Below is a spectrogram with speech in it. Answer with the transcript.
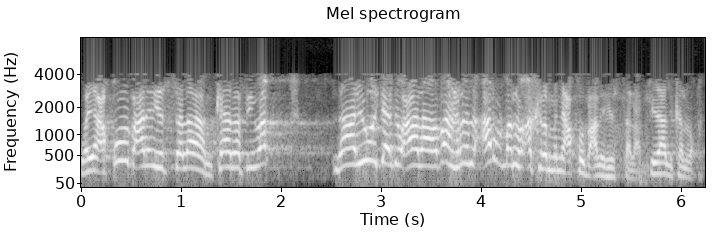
ويعقوب عليه السلام كان في وقت لا يوجد على ظهر الأرض من هو أكرم من يعقوب عليه السلام في ذلك الوقت.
